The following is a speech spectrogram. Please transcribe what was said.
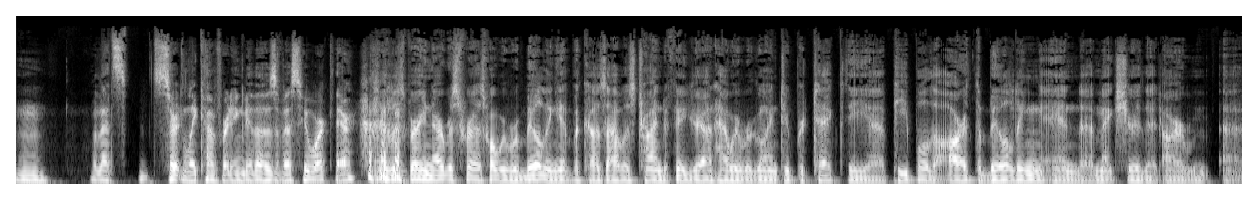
Mm. Well, that's certainly comforting to those of us who work there. it was very nervous for us while we were building it because I was trying to figure out how we were going to protect the uh, people, the art, the building, and uh, make sure that our uh,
